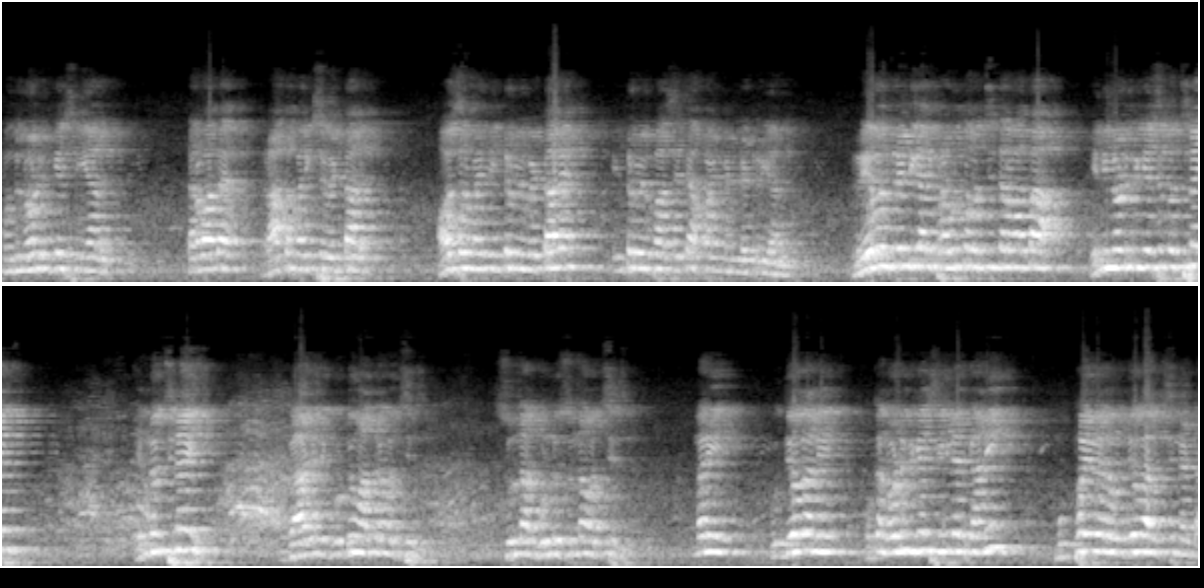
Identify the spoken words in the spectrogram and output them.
ముందు నోటిఫికేషన్ ఇవ్వాలి తర్వాత రాత పరీక్ష పెట్టాలి. అవసరమైతే ఇంటర్వ్యూ పెట్టాలి. ఇంటర్వ్యూ పాస్ అయితే అపాయింట్మెంట్ లెటర్ ఇవ్వాలి రేవంత్ రెడ్డి గారి ప్రభుత్వం వచ్చిన తర్వాత ఎన్ని నోటిఫికేషన్లు వచ్చినాయి? ఎన్ని వచ్చినాయి? గాడిని గుడ్డు మాత్రం వచ్చింది. సున్నా గుండు సున్నా వచ్చింది. మరి ఉద్యోగాలు ఒక నోటిఫికేషన్ ఇవ్వలేదు కానీ ముప్పై వేల ఉద్యోగాలు వచ్చిందట.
